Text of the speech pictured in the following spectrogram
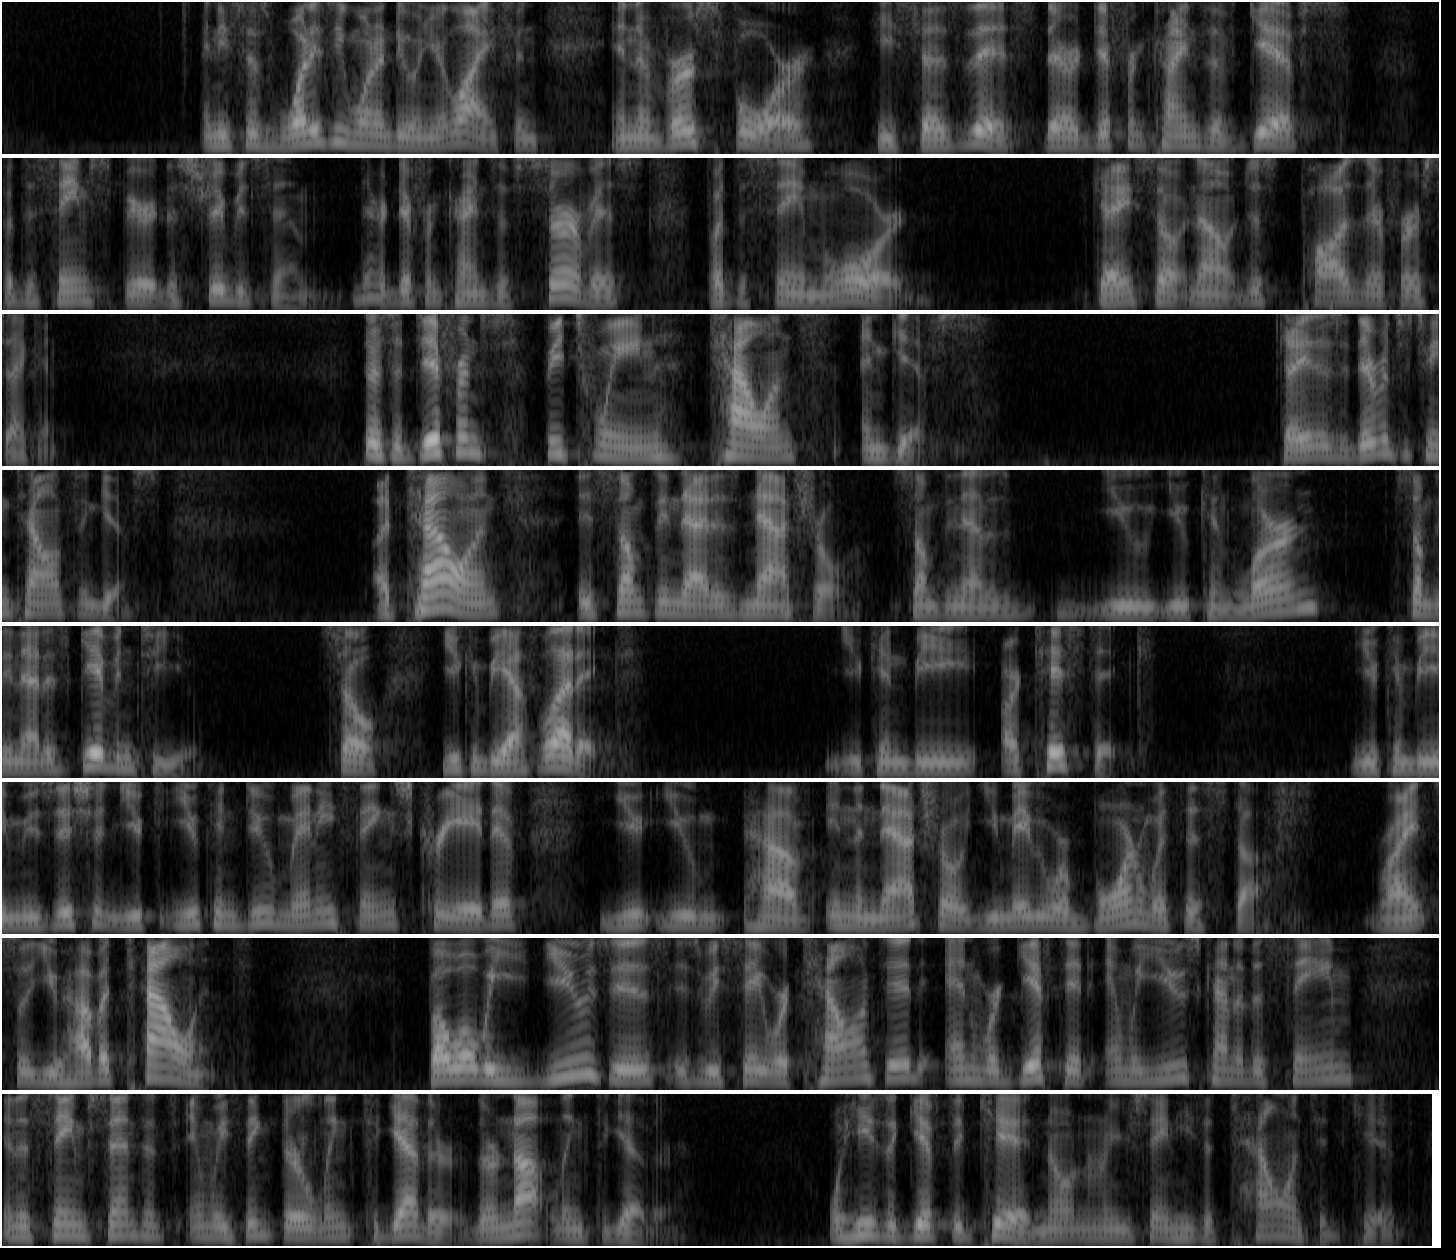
and he says, What does he want to do in your life? And, and in verse 4, he says this There are different kinds of gifts, but the same Spirit distributes them. There are different kinds of service, but the same Lord. Okay, so now just pause there for a second. There's a difference between talents and gifts. Okay, there's a difference between talents and gifts. A talent is something that is natural, something that is you you can learn, something that is given to you. So you can be athletic, you can be artistic, you can be a musician, you you can do many things creative. You you have in the natural, you maybe were born with this stuff, right? So you have a talent. But what we use is is we say we're talented and we're gifted and we use kind of the same in the same sentence and we think they're linked together. They're not linked together. Well, he's a gifted kid. No, no, no, you're saying he's a talented kid.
